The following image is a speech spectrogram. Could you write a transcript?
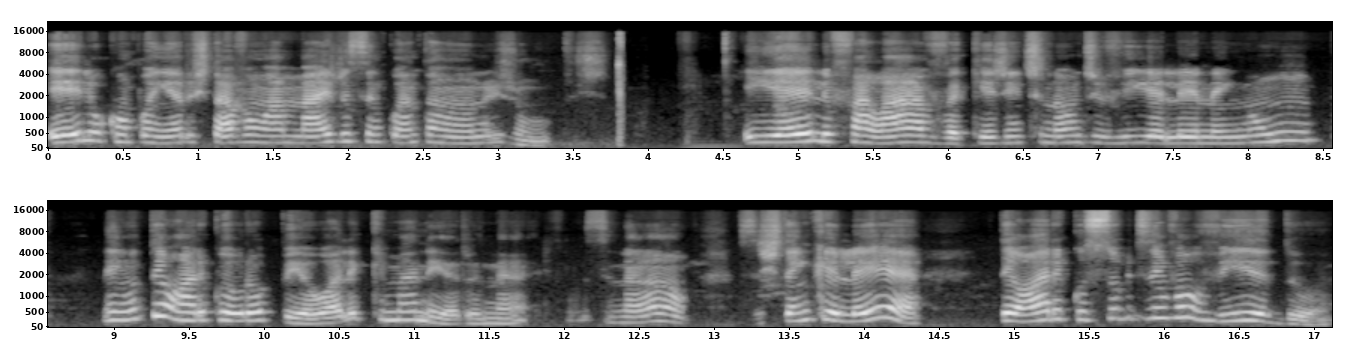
Ele e o companheiro estavam há mais de 50 anos juntos. E ele falava que a gente não devia ler nenhum, nenhum teórico europeu. Olha que maneiro, né? Falou assim, não, vocês têm que ler teórico subdesenvolvido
